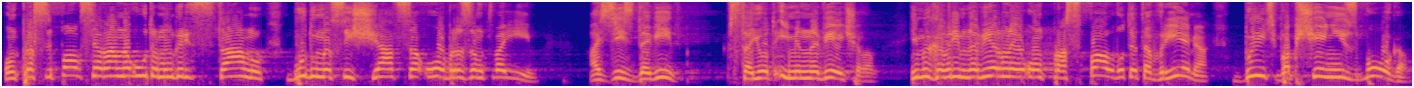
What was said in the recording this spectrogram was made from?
Он просыпался рано утром, он говорит, стану, буду насыщаться образом Твоим. А здесь Давид встает именно вечером – и мы говорим, наверное, он проспал вот это время быть в общении с Богом.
